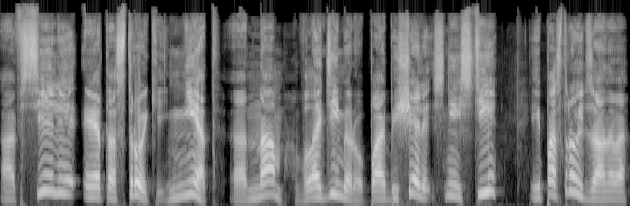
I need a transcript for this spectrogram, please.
А все ли это стройки? Нет. Нам, Владимиру, пообещали снести и построить заново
